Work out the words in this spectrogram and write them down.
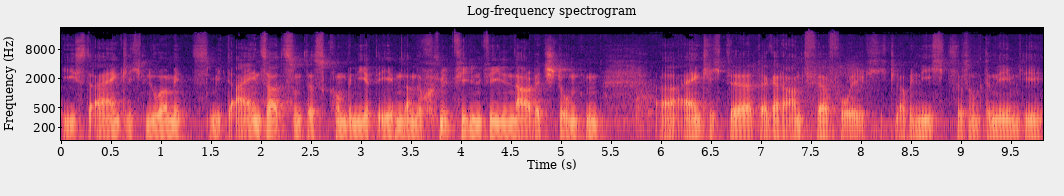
ist eigentlich nur mit, mit Einsatz und das kombiniert eben dann noch mit vielen, vielen Arbeitsstunden eigentlich der, der Garant für Erfolg. Ich glaube nicht, dass Unternehmen, die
